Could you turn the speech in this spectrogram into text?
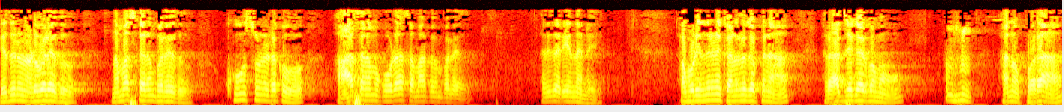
ఎదురు నడవలేదు నమస్కరింపలేదు. కూర్చుండటకు ఆసనము కూడా సమర్పింపలేదు. అది జరిగిందండి. అప్పుడు ఇంద్రుని కనులు కప్పిన రాజ్యగర్భము అను పొర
